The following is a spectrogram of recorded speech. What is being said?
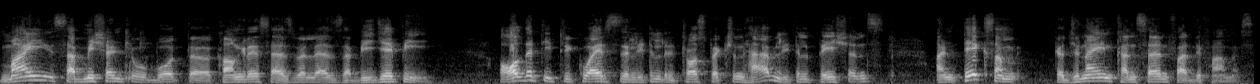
My submission to both uh, Congress as well as uh, BJP, all that it requires is a little retrospection, have little patience, and take some genuine concern for the farmers.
